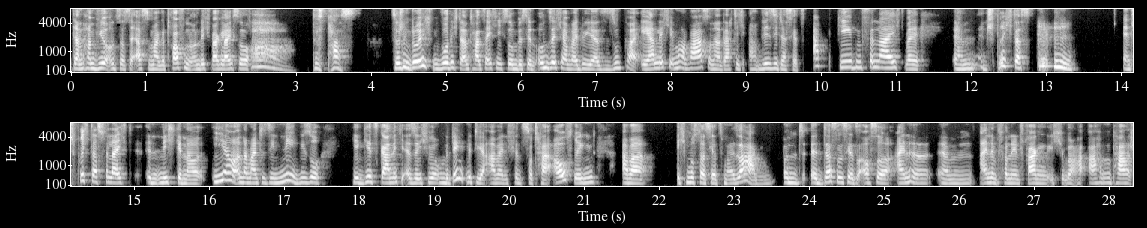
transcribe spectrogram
dann haben wir uns das erste Mal getroffen und ich war gleich so, oh, das passt. Zwischendurch wurde ich dann tatsächlich so ein bisschen unsicher, weil du ja super ehrlich immer warst. Und dann dachte ich, oh, will sie das jetzt abgeben vielleicht? Weil ähm, entspricht das, entspricht das vielleicht nicht genau ihr? Und dann meinte sie, nee, wieso? Hier geht's gar nicht. Also ich will unbedingt mit dir arbeiten. Ich finde es total aufregend, aber ich muss das jetzt mal sagen. Und äh, das ist jetzt auch so eine, ähm, eine von den Fragen. Ich habe ein paar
